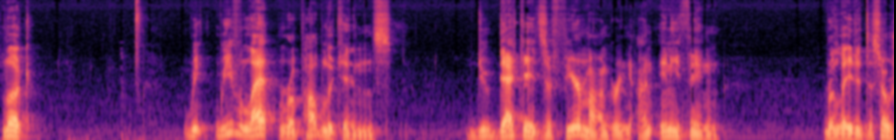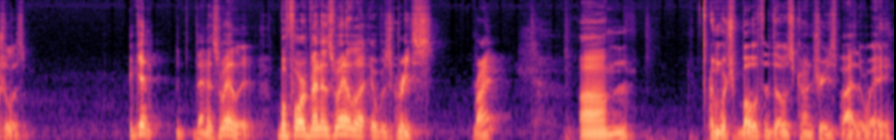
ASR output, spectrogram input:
Look, we we've let Republicans do decades of fear mongering on anything related to socialism. Again, Venezuela. Before Venezuela, it was Greece, right? Um, in which both of those countries, by the way,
